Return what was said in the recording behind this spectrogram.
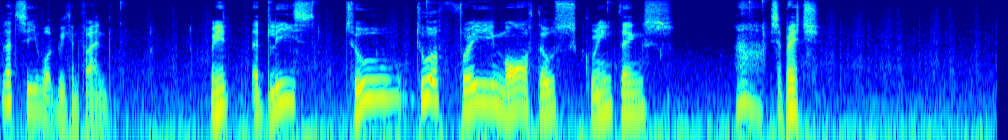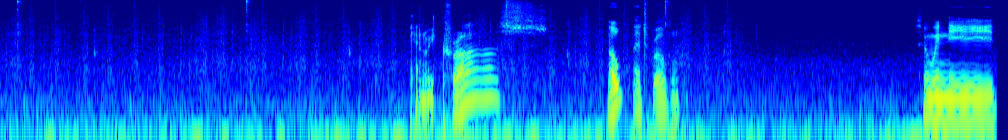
Let's see what we can find. We need at least two, two or three more of those green things. it's a bridge. Can we cross? Nope, it's broken. So we need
